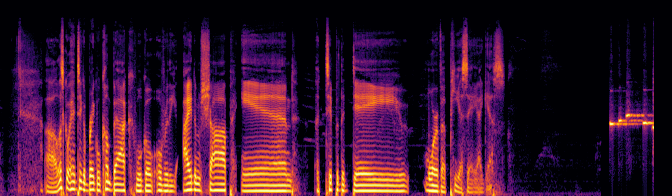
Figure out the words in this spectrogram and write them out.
Uh, let's go ahead take a break. We'll come back. We'll go over the item shop and a tip of the day, more of a PSA, I guess.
